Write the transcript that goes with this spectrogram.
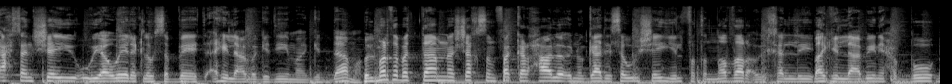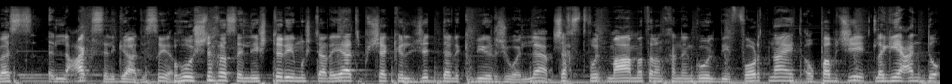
أحسن شيء ويا ويلك لو سبيت أي لعبة قديمة قدامه. بالمرتبة الثامنة شخص مفكر حاله إنه قاعد يسوي شيء يلفت النظر أو يخلي باقي اللاعبين يحبوه بس العكس اللي قاعد يصير. وهو الشخص اللي يشتري مشتريات بشكل جدا كبير جوا اللعب. شخص تفوت معاه مثلا خلينا نقول ب Fortnite أو ببجي تلاقيه عنده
